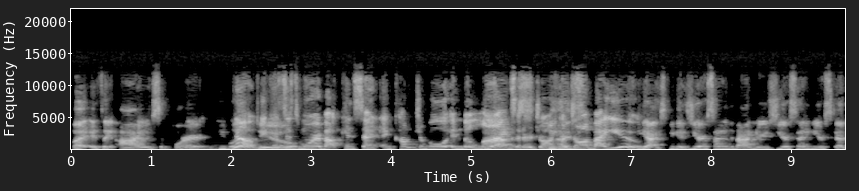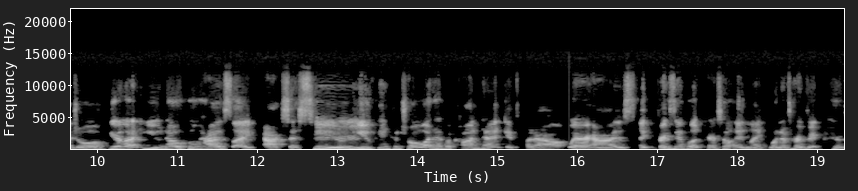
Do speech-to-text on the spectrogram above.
But it's like I support people no because it's more about consent and comfortable in the lines that are drawn are drawn by you Yes, because you're setting the boundaries, you're setting your schedule, you're like you know who has like access to you. Mhm. You can control what type of content gets put out. Whereas, like for example, like Paris Hilton, like one of her, her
